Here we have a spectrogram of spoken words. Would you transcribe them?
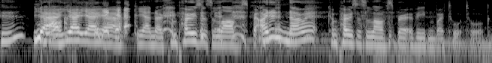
who? Yeah, What? yeah, yeah, yeah. Yeah, no, composers love Spirit. I didn't know it. Composers love Spirit of Eden by Talk Talk.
